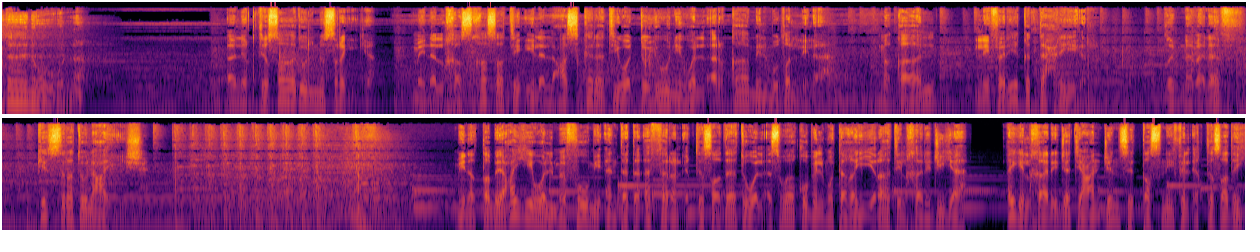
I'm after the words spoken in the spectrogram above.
صدانون الاقتصاد المصري من الخصخصة إلى العسكرة والديون والأرقام المضللة. مقال لفريق التحرير ضمن ملف كسرة العيش. من الطبيعي والمفهوم أن تتأثر الاقتصادات والأسواق بالمتغيرات الخارجية أي الخارجة عن جنس التصنيف الاقتصادي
